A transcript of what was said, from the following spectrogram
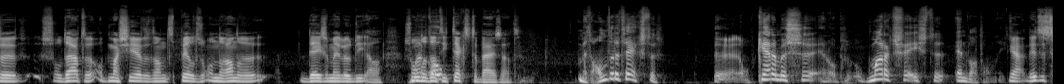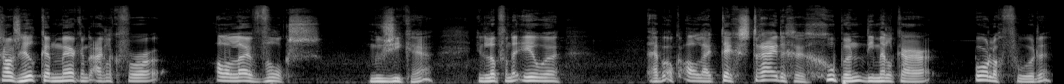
Als de soldaten opmarcheerden, dan speelden ze onder andere deze melodie al. Zonder dat die tekst erbij zat. Met andere teksten. Uh, op kermissen en op, op marktfeesten en wat dan niet. Ja, dit is trouwens heel kenmerkend eigenlijk voor allerlei volksmuziek. Hè? In de loop van de eeuwen hebben ook allerlei tegenstrijdige groepen die met elkaar oorlog voerden.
